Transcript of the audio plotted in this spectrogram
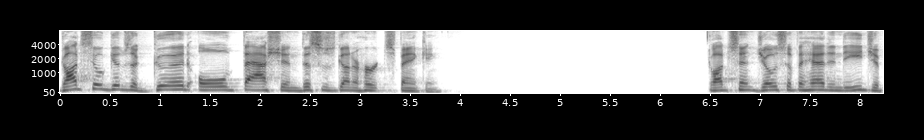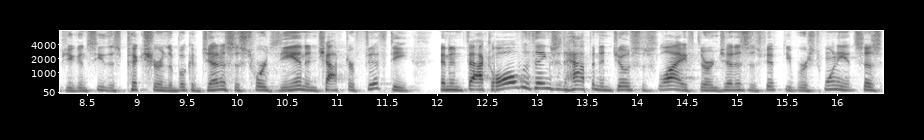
God still gives a good old fashioned, this is going to hurt spanking. God sent Joseph ahead into Egypt. You can see this picture in the book of Genesis towards the end in chapter 50. And in fact, all the things that happened in Joseph's life, there in Genesis 50, verse 20, it says,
